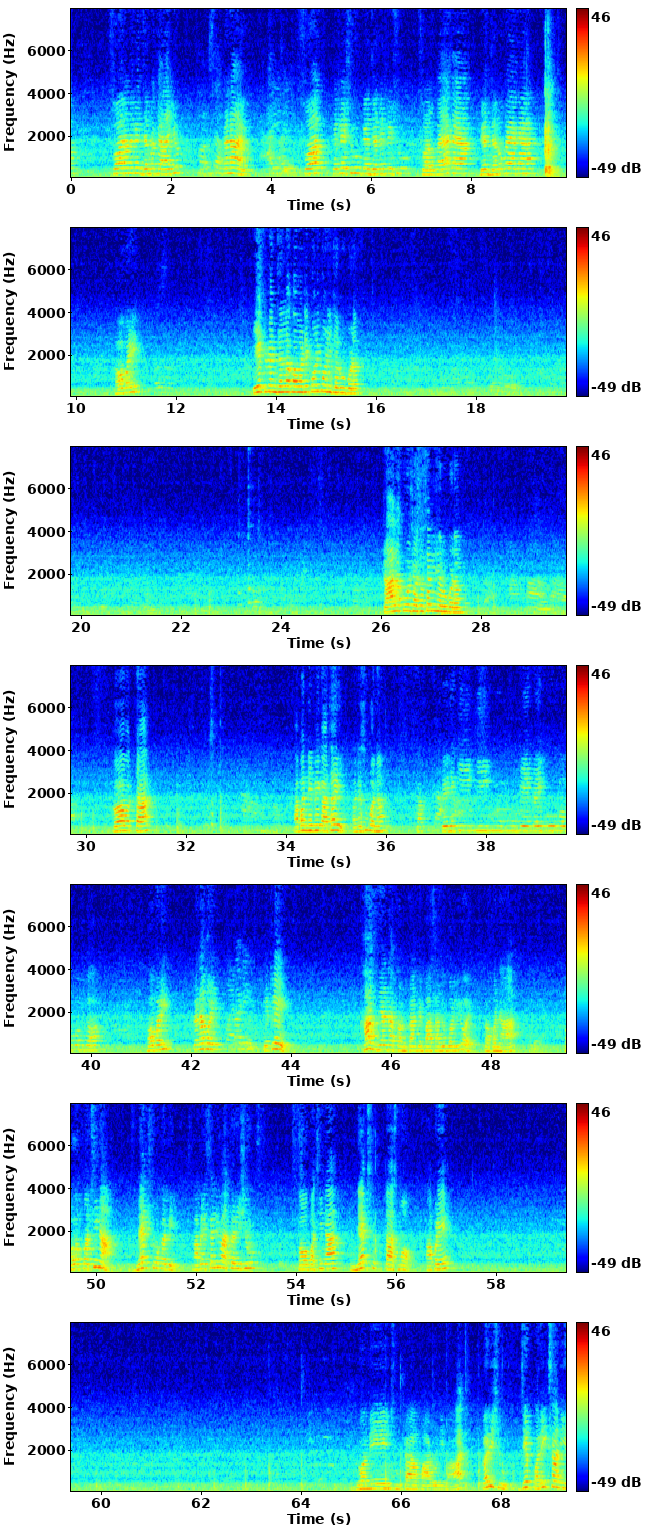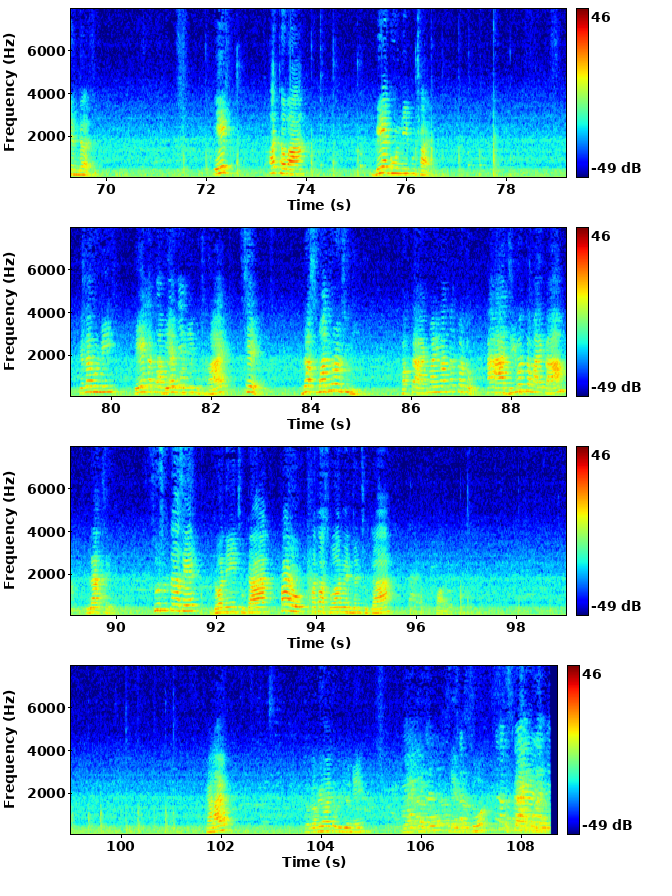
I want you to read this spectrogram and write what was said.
સ્વર અને વ્યંજનમાં ખ્યાલ આવી ગયો? કે ના આવ્યો? સ્વર એટલે શું? વ્યંજન એટલે શું? સ્વરો કયા કયા? વ્યંજનો કયા કયા? હવે ભાઈ એક વ્યંજન લખવા માટે કોની કોની જરૂર પડે? કા લખવો છે, તો શેની જરૂર પડે? ક વત્તા આ બંને ભેગા થઈ, અને શું બને? કે કી કી, કુ કુ, કે, કઈ, કુ, કઉ, કમ કહ પડી? કે ના પડી? એટલે ખાસ ધ્યાન રાખવાનું, કારણ કે ભાષા જો ભણવી હોય તો આપણને આ હવે પછીના નેક્સ્ટ વખતે આપણે શેની વાત કરીશું? તો પછીના નેક્સ્ટ તાસમાં આપણે ધ્વનિ છૂટા પાડોની વાત કરીશું, જે પરીક્ષાની અંદર એક અથવા બે ગુણની પૂછાય. કેટલા ગુણની? એક અથવા બે ગુણની પૂછાય છે. દસમા ધોરણ સુધી. ફક્ત આઠમાની વાત નથી કરતો. આ આજીવન તમારે કામ લાગશે. શું સૂચના છે ધ્વનિ છૂટા પાડો અથવા સ્વર વ્યંજન છૂટા પાડો. ખ્યાલ આવ્યો? જો ગમ્યું હોય તો વિડીયોને લાઈક કરશો શેર કરશો સબસ્ક્રાઇબ કરશો.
